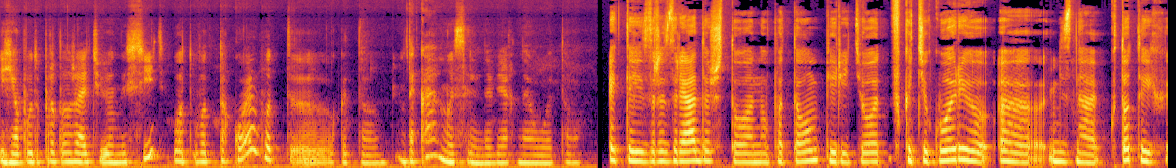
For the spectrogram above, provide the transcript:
и я буду продолжать ее носить. Вот, вот такое вот, э, это, такая мысль, наверное, у этого. Это из разряда, что оно потом перейдет в категорию, э, не знаю, кто-то их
